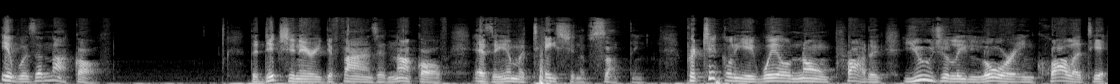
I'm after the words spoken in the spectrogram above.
It was a knockoff. The dictionary defines a knockoff as an imitation of something, particularly a well-known product, usually lower in quality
